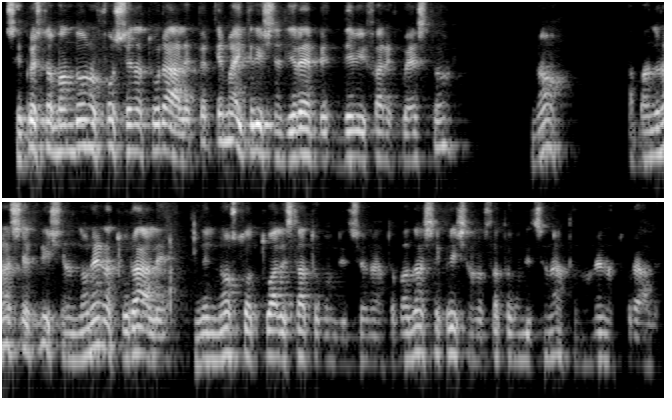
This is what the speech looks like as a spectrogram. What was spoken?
Se questo abbandono fosse naturale, perché mai Krishna direbbe devi fare questo? No, abbandonarsi a Krishna non è naturale nel nostro attuale stato condizionato. Abbandonarsi a Krishna nello stato condizionato non è naturale.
